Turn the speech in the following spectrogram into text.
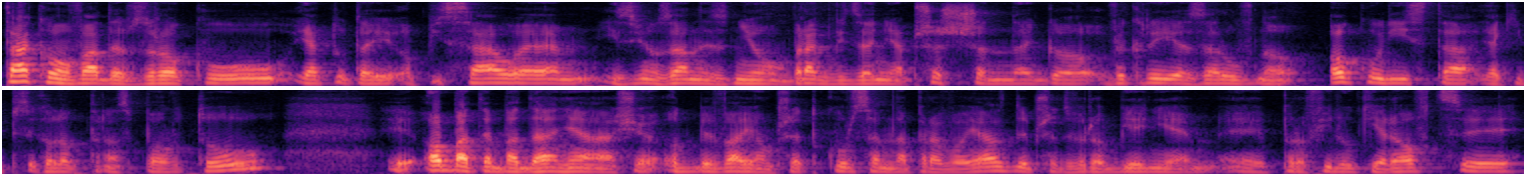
taką wadę wzroku, jak tutaj opisałem i związany z nią brak widzenia przestrzennego wykryje zarówno okulista, jak i psycholog transportu. Oba te badania się odbywają przed kursem na prawo jazdy, przed wyrobieniem y, profilu kierowcy.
